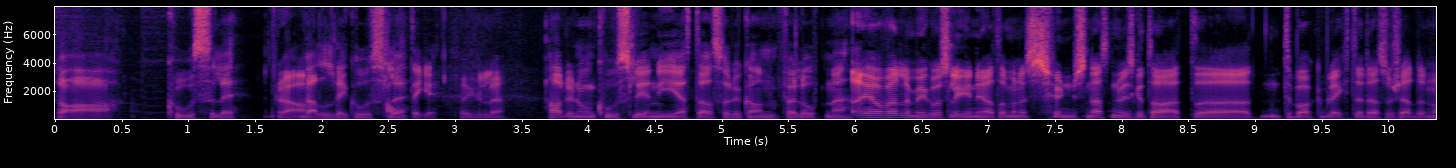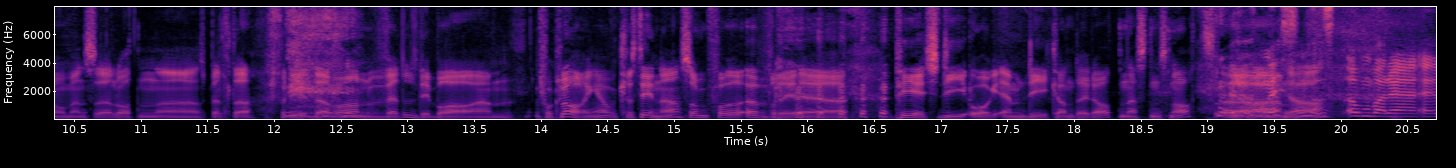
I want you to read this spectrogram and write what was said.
Ah, koselig. Ja, Veldig koselig. Alltid gøy. hyggelig. Har du noen koselige nyheter som du kan følge opp med? Jeg har veldig mye koselige nyheter, men jeg syns nesten vi skal ta et uh, tilbakeblikk til det som skjedde nå mens uh, låten uh, spilte. Fordi det var en veldig bra um, forklaring av Kristine, som for øvrig er ph.d. og MD-kandidat nesten snart. Uh, Nesten om bare eh,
